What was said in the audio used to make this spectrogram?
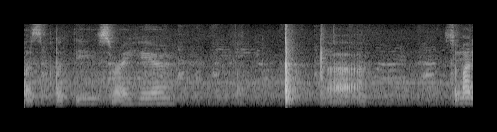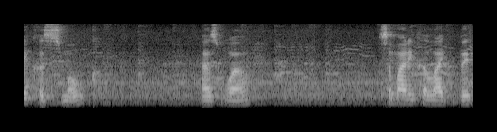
Let's put these right here. Uh, somebody could smoke as well. Somebody could like big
